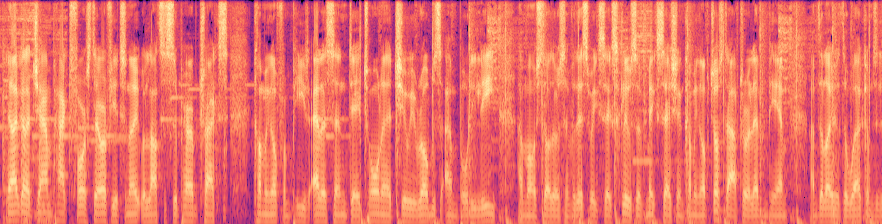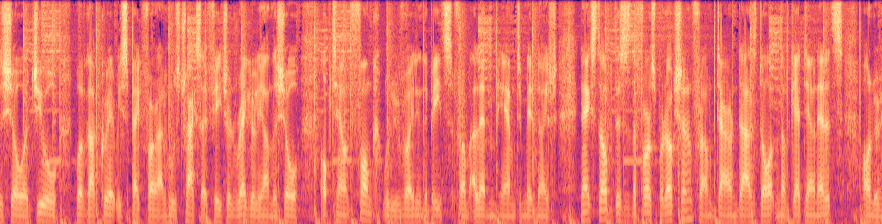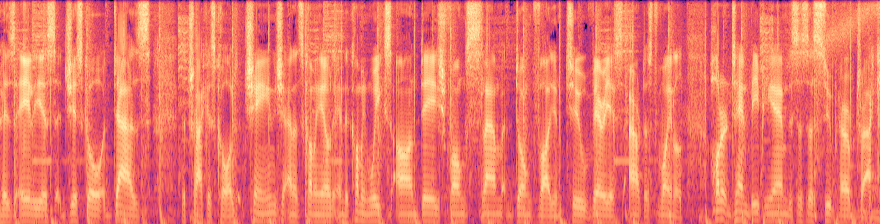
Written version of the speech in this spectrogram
Yeah, I've got a jam packed first hour for you tonight with lots of superb tracks coming up from Pete Ellison, Daytona, Chewy Rubs, and Bodie Lee, amongst others. And for this week's exclusive mix session coming up just after 11 pm, I'm delighted to welcome to the show a duo who I've got great respect for and whose tracks I've featured regularly on the show. Uptown Funk will be providing the beats from 11 pm to midnight. Next up, this is the first production from Darren Daz Dalton of Get Down Edits under his alias Gisco Daz. The track is called Change and it's coming out in the coming weeks on Dej Funk's Slam Dunk Volume 2 Various Artist Vinyl. 110 BPM, this is a superb track.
